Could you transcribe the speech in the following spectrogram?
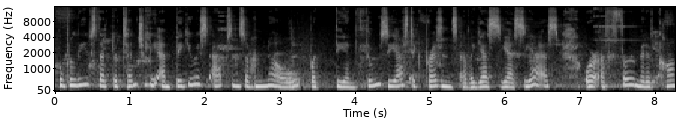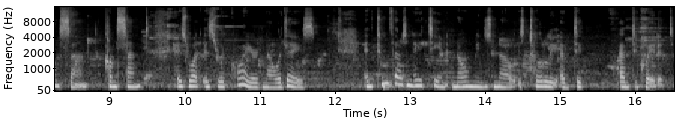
who believes that potentially ambiguous absence of no, but the enthusiastic presence of a yes, yes, yes, or affirmative consent, consent is what is required nowadays. In 2018, no means no is totally anti- antiquated.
